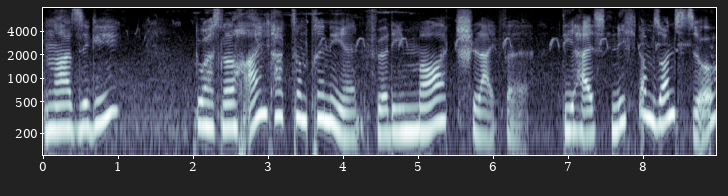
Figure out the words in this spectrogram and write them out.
Na, Siggi, du hast nur noch einen Tag zum Trainieren für die Mordschleife. Die heißt nicht umsonst so.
